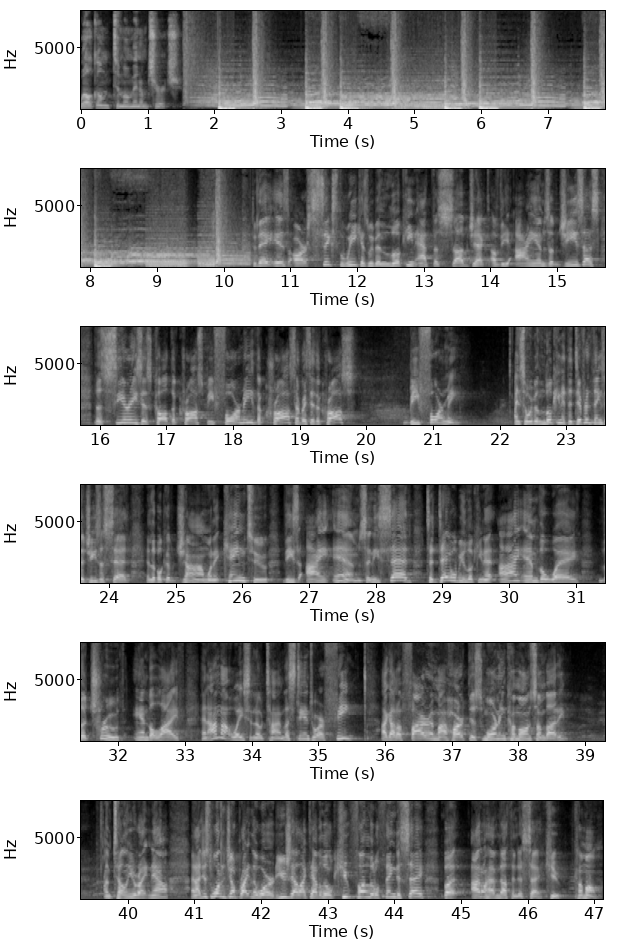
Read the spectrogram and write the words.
Welcome to Momentum Church. Today is our sixth week as we've been looking at the subject of the I ams of Jesus. The series is called The Cross Before Me. The cross, everybody say the cross? Before me. And so we've been looking at the different things that Jesus said in the book of John when it came to these I ams. And he said, Today we'll be looking at I am the way, the truth, and the life. And I'm not wasting no time. Let's stand to our feet. I got a fire in my heart this morning. Come on, somebody. I'm telling you right now, and I just want to jump right in the word. Usually I like to have a little cute, fun little thing to say, but I don't have nothing to say. Cute. Come on.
